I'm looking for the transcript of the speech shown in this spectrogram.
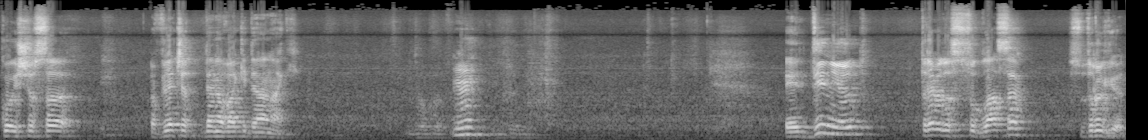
кои што се влечат денаваки денанаки. Добро. М? Единиот треба да се согласа со другиот.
